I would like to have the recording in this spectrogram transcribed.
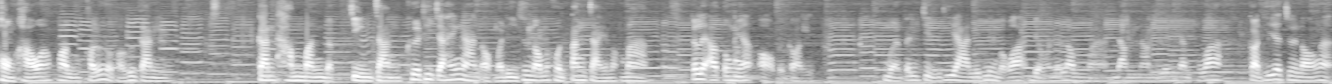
ของเขาอะความเขามรู้สึกของเขาคือการการทำมันแบบจริงจัง เพื่อที่จะให้งานออกมาดี ซึ่งน้องเป็นคนตั้งใจมากๆ ก็เลยเอาตรงเนี้ยออกไปก่อน เหมือนเป็นจิตวิทยานิดนึงบอกว่าเดี๋ยววันนี้เรามาดำน้ำเล่นกันเพราะว่าก่อนที่จะเจอน้องอะ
